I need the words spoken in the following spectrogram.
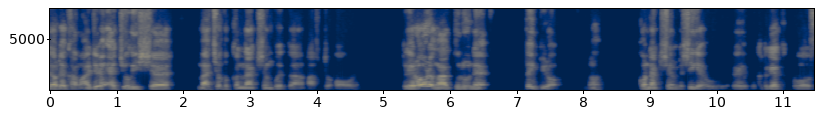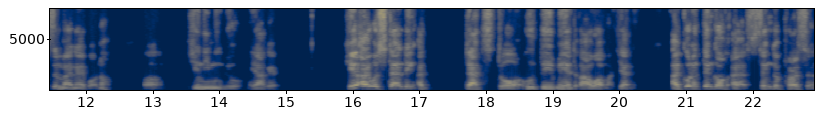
ရောက်တဲ့အခါမှာ I didn't actually share much of a connection with them after all တကယ်တော့ငါသူတို့ ਨੇ တိတ်ပြီးတော့နော် connection မရှိခဲ့ဘူးတကယ်ဟိုစစ်မှန်နဲ့ပေါ့နော်အာယဉ်နီးမှုမျိုးမရခဲ့ Here I was standing at death's door ဟိုဒီမင်းတကားဝမှာရက်နေ I couldn't think of a single person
